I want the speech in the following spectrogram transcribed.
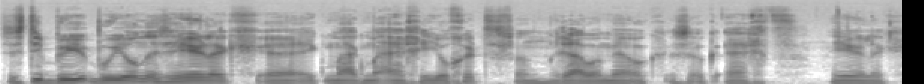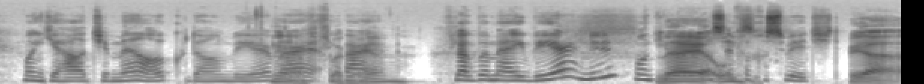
Dus die bou- bouillon is heerlijk. Eh, ik maak mijn eigen yoghurt van rauwe melk. Dat is ook echt heerlijk. Want je haalt je melk dan weer. ja, waar, vlak, waar- ja. vlak bij mij weer nu? Want je Nee, was ons- even geswitcht. ja,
